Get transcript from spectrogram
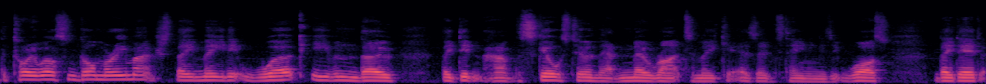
the Torrie Wilson Dawn Marie match. They made it work, even though they didn't have the skills to, and they had no right to make it as entertaining as it was. They did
